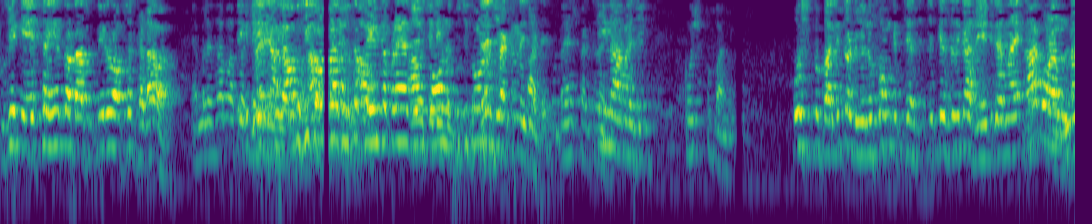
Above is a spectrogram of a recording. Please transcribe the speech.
ਤੁਸੀਂ ਏਐਸਆਈ ਹੈ ਤੁਹਾਡਾ ਸੁਪੀਰੀਅਰ ਅਫਸਰ ਖੜਾ ਵਾ। ਐਮਐਲਏ ਸਾਹਿਬ ਆਪਾਂ ਤੁਸੀਂ ਕੌਣ ਹੋ ਤੁਸੀਂ ਤਾਂ ਪਲੇਨ ਕੱਪੜਿਆਂ ਜੀ, ਕੌਣ? ਤੁਸੀਂ ਕੌਣ? ਇੰਸਪੈਕਟਰ ਨਹੀਂ ਸਾਡੇ। ਮੈਂ ਇੰਸਪੈਕਟਰ ਕੀ ਨਾਮ ਹੈ ਜੀ? ਪੁਸ਼ਪ ਬਾਲੀ ਪੁਸ਼ਪ ਬਾਲੀ ਤੁਹਾਡੀ ਯੂਨੀਫਾਰਮ ਕਿੱਥੇ ਹੈ ਜਿ- ਕਿਸ ਦੇ ਘਰ ਰੇਡ ਕਰਨਾ ਹੈ? ਆਹ ਕੌਣ ਹੈ ਮੁੰਡਾ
